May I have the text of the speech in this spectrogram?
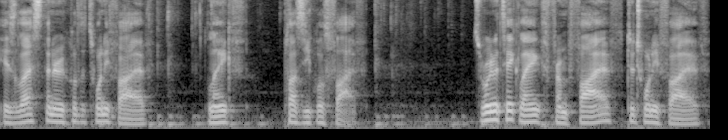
is less than or equal to 25, length plus equals 5. So we're going to take length from 5 to 25,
